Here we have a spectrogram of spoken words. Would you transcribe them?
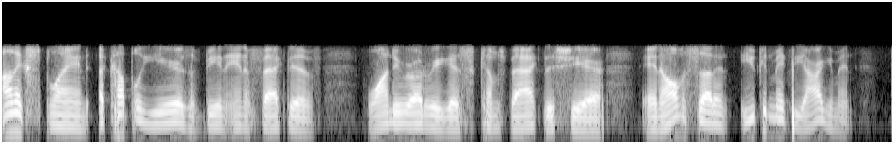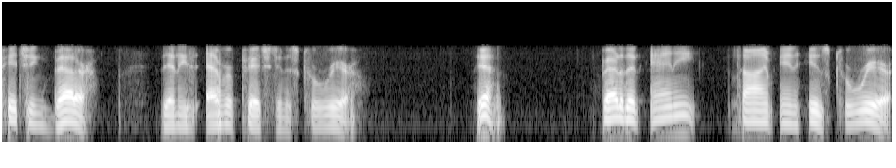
Unexplained. A couple years of being ineffective. Wandy Rodriguez comes back this year, and all of a sudden, you can make the argument – pitching better than he's ever pitched in his career. Yeah. Better than any time in his career.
